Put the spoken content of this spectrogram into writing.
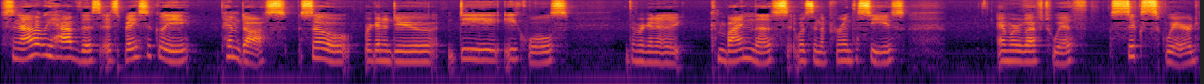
so now that we have this, it's basically PEMDAS. So we're going to do D equals, then we're going to combine this, what's in the parentheses, and we're left with 6 squared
